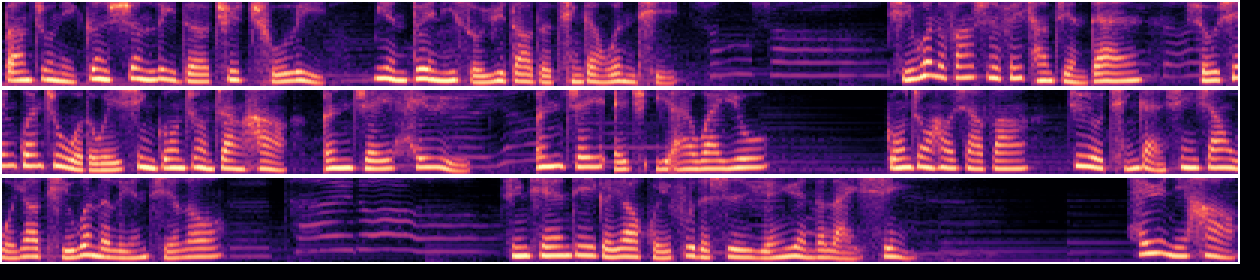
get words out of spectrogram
帮助你更顺利的去处理面对你所遇到的情感问题。提问的方式非常简单，首先关注我的微信公众账号 NJ 黑羽。N J H E I Y U，公众号下方就有情感信箱我要提问的连结喽。今天第一个要回复的是圆圆的来信。黑玉你好，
